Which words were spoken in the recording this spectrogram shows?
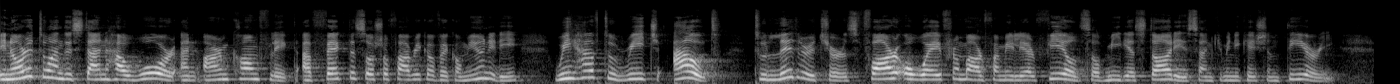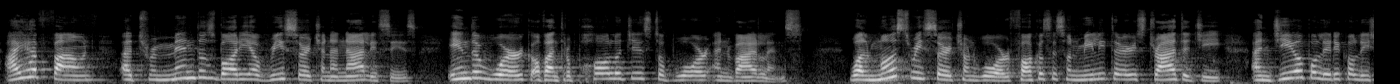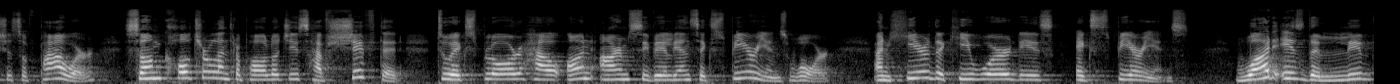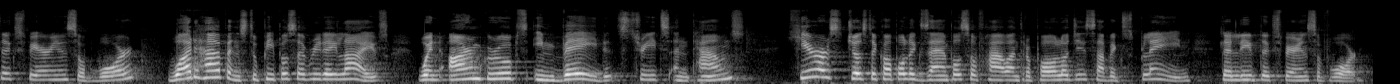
In order to understand how war and armed conflict affect the social fabric of a community, we have to reach out to literatures far away from our familiar fields of media studies and communication theory. I have found a tremendous body of research and analysis in the work of anthropologists of war and violence. While most research on war focuses on military strategy and geopolitical issues of power, some cultural anthropologists have shifted to explore how unarmed civilians experience war. And here the key word is experience. What is the lived experience of war? What happens to people's everyday lives when armed groups invade streets and towns? Here are just a couple examples of how anthropologists have explained the lived experience of war.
